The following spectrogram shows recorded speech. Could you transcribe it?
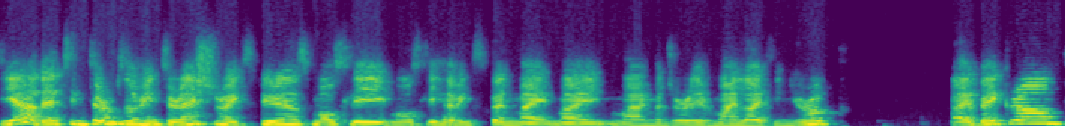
yeah that's in terms of international experience mostly mostly having spent my my my majority of my life in europe. My background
